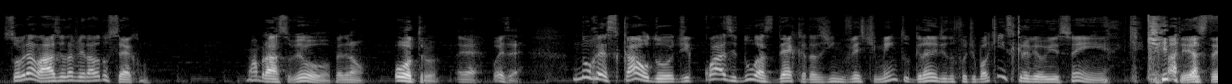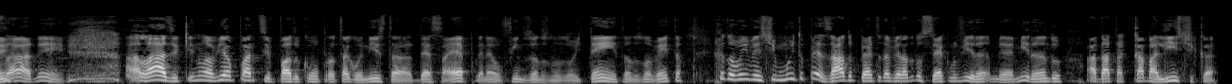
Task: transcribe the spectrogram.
sobre a Lazio da virada do século. Um abraço, viu, Pedrão? Outro. É, pois é. No rescaldo de quase duas décadas de investimento grande no futebol, quem escreveu isso, hein? Que, texto, hein? hein? A Lazio, que não havia participado como protagonista dessa época, né, o fim dos anos 80, anos 90, resolveu investir muito pesado perto da virada do século, é, mirando a data cabalística.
